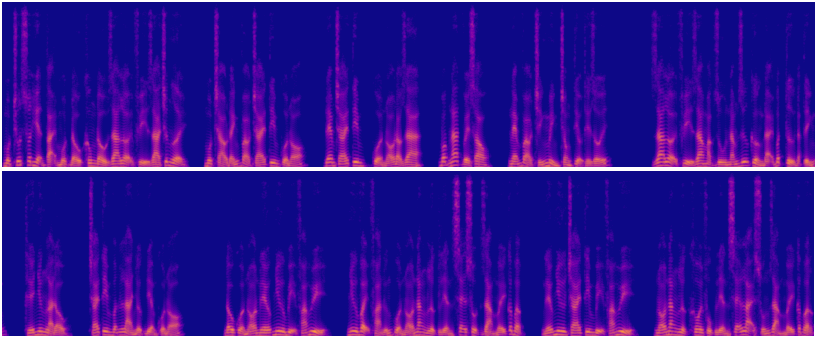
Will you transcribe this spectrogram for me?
một chút xuất hiện tại một đầu không đầu da lợi phỉ ra trước người, một chảo đánh vào trái tim của nó, đem trái tim của nó đào ra, bóp nát về sau, ném vào chính mình trong tiểu thế giới. Da lợi phỉ ra mặc dù nắm giữ cường đại bất tử đặc tính, thế nhưng là đầu trái tim vẫn là nhược điểm của nó. Đầu của nó nếu như bị phá hủy, như vậy phản ứng của nó năng lực liền sẽ sụt giảm mấy cấp bậc. Nếu như trái tim bị phá hủy, nó năng lực khôi phục liền sẽ lại xuống giảm mấy cấp bậc.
